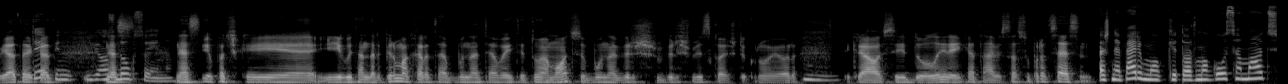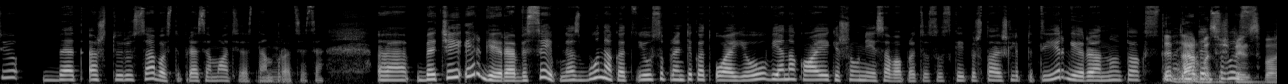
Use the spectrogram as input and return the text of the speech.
vietoje, kad... jos nes- daug sueina. Nes ypač kai, jeigu ten dar pirmą kartą būna tėvai, tai tų emocijų būna virš, virš visko iš tikrųjų. Ir Mhm. tikriausiai dulai reikia tą visą suprocesinti. Aš neperimu kito žmogaus emocijų, bet aš turiu savo stipres emocijas tam Mhm. procese. Bet čia irgi yra visaip, nes būna, kad jau supranti, kad o jau vieną koją įkišau ne į savo procesus, kaip iš to išlipti. Tai irgi yra, nu, toks... Taip, nu, darbas iš principo.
